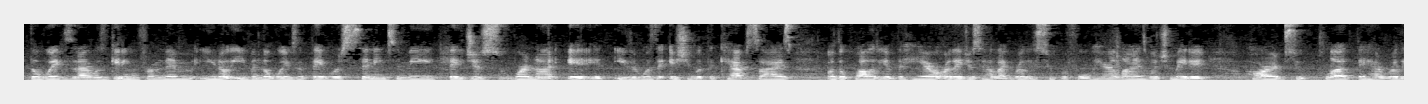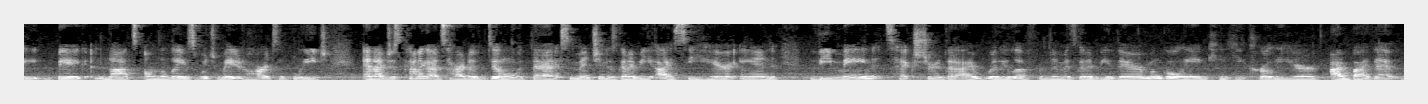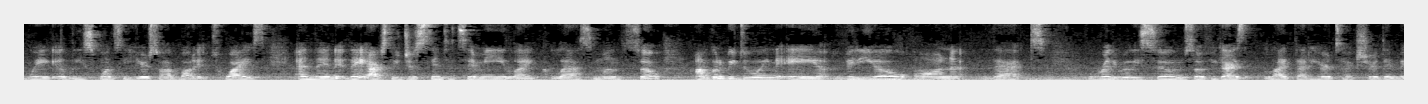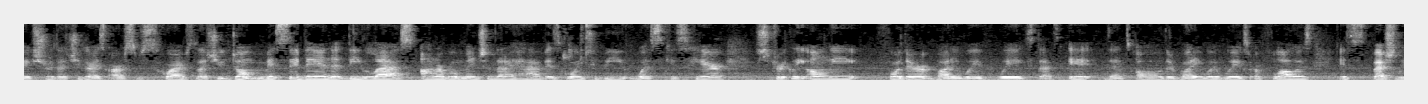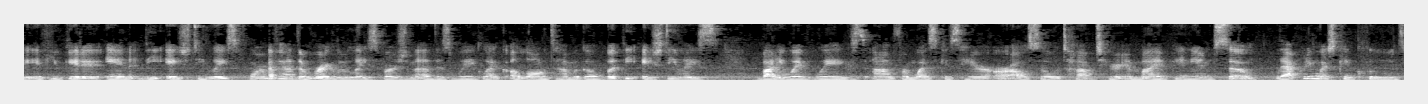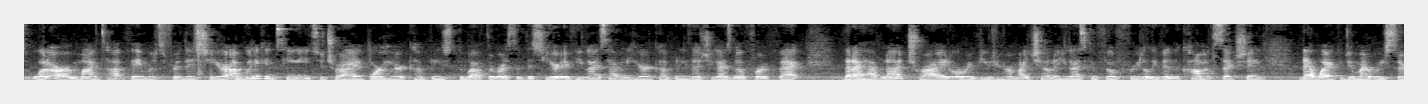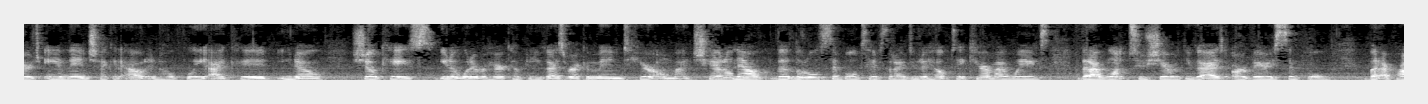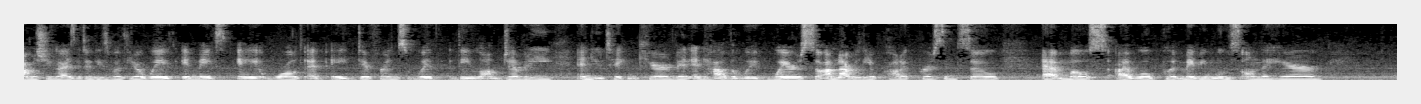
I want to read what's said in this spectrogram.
the wigs that I was getting from them, you know, even the wigs that they were sending to me, they just were not it. It either was an issue with the cap size or the quality of the hair, or they just had like really super full hairlines, which made it hard to pluck. They had really big knots on the lace, which made it hard to bleach. And I just kind of got tired of dealing with that. Next mention is going to be ISEE Hair. And the main texture that I really love from them is going to be their Mongolian Kinky Curly Hair. I buy that wig at least once a year. So I bought it twice. And then they actually just sent it to me like last month. So I'm going to be doing a video on that really really soon. So if you guys like that hair texture then make sure that you guys are subscribed so that you don't miss it. Then the last honorable mention that i have is going to be west kiss hair strictly only for their body wave wigs. That's it. That's all. Their body wave wigs are flawless especially if you get it in the hd lace form. I've had the regular lace version of this wig like a long time ago but the hd lace body wave wigs um, from West Kiss Hair are also top tier in my opinion. So that pretty much concludes what are my top favorites for this year. I'm going to continue to try more hair companies throughout the rest of this year. If you guys have any hair companies that you guys know for a fact that I have not tried or reviewed here on my channel, you guys can feel free to leave it in the comments section. That way I could do my research and then check it out and hopefully I could, you know, showcase, you know, whatever hair company you guys recommend here on my channel. Now, the little simple tips that I do to help take care of my wigs that I want to share with you guys are very simple, but I promise you guys to do these with your wig, it makes a world of a difference with the longevity and you taking care of it and how the wig wears. So I'm not really a product person, so at most I will put maybe mousse on the hair.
